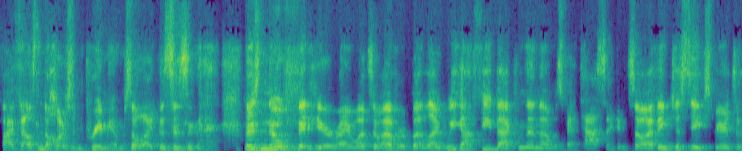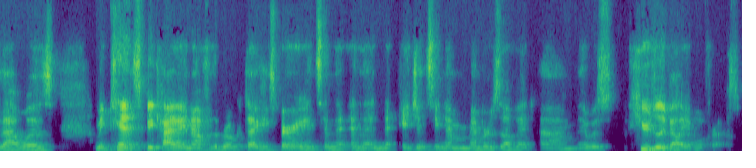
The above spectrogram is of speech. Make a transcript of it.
five thousand dollars in premium, so like this isn't there's no fit here, right, whatsoever. But like we got feedback from them that was fantastic, and so I think just the experience of that was. I mean, can't speak highly enough of the BrokerTech experience and the, and then agency members of it. Um, it was hugely valuable for us.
